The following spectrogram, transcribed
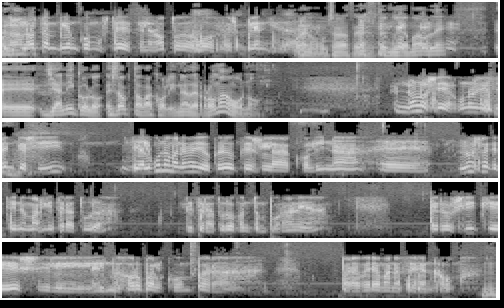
Hola. No tan bien como usted, que le noto de voz espléndida. Bueno, muchas gracias. Usted es muy amable. Eh, Gianicolo, ¿es la octava colina de Roma o no? No lo sé. Algunos dicen que sí. De alguna manera yo creo que es la colina... Eh, no es la que tiene más literatura, literatura contemporánea, pero sí que es el, mejor balcón para, para ver amanecer en Roma. Mm.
